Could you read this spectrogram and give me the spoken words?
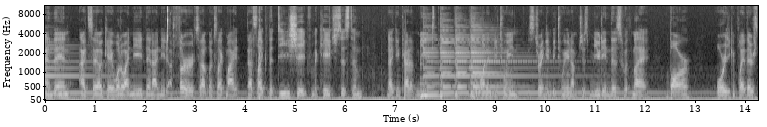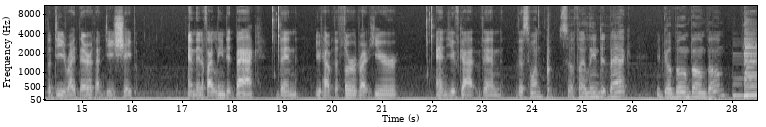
And then I'd say, okay, what do I need? Then I need a third, so that looks like my, that's like the D shape from a CAGED system. And I can kind of mute the one in between, the string in between. I'm just muting this with my bar. Or you can play, there's the D right there, that D shape. And then if I leaned it back, then you'd have the third right here, and you've got then this one. So if I leaned it back, you'd go boom, boom, boom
